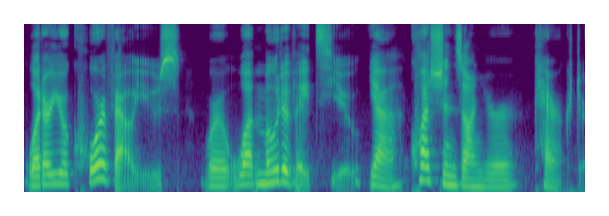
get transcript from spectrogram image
What are your core values? Or what motivates you? Yeah, questions on your character.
